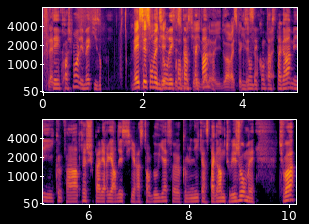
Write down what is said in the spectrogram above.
flemme, quoi. franchement, les mecs, ils ont, mais c'est son métier ont des comptes métier il doit, Instagram. le- il doit respecter ils ont ça des comptes ouais. Instagram et ils enfin, après, je suis pas allé regarder si Rastorgouyev euh, communique Instagram tous les jours, mais tu vois,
